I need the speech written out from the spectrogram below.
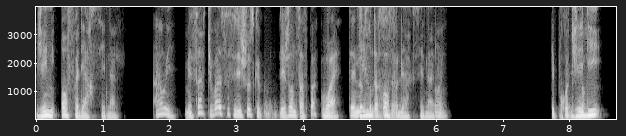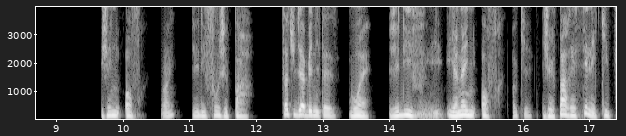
j'ai une offre d'Arsenal. Ah oui, mais ça, tu vois, ça, c'est des choses que les gens ne savent pas. Ouais. T'as une offre d'Arsenal. offre d'Arsenal. Ouais. Et pourquoi tu J'ai dit, j'ai une offre. Ouais. J'ai dit, faut que je pars. Ça, tu dis à Benitez? Ouais. J'ai dit, il y en a une offre. Ok. Je ne vais pas rester l'équipe.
